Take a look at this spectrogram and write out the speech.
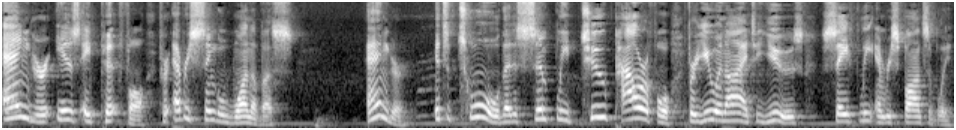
Anger is a pitfall for every single one of us. Anger. It's a tool that is simply too powerful for you and I to use safely and responsibly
